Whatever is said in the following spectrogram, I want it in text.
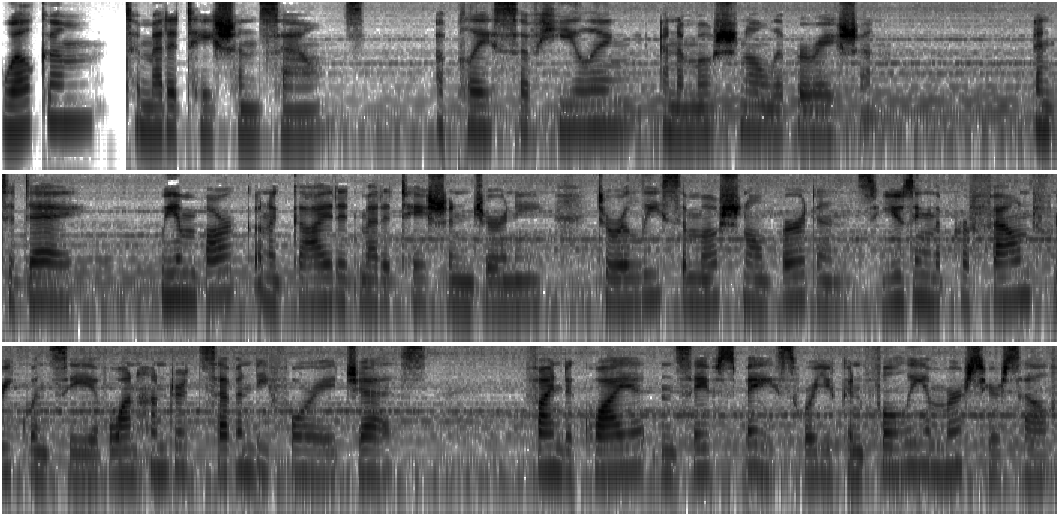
Welcome to Meditation Sounds, a place of healing and emotional liberation. And today, we embark on a guided meditation journey to release emotional burdens using the profound frequency of 174 Hz. Find a quiet and safe space where you can fully immerse yourself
